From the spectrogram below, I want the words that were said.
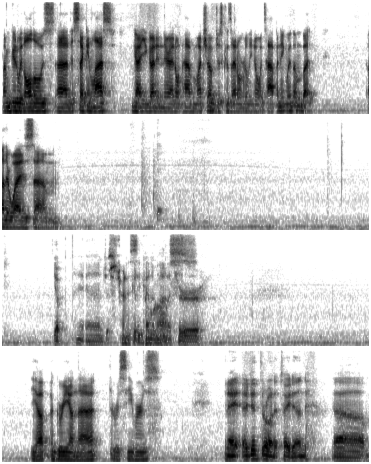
I'm good with all those. Uh, the second last guy you got in there, I don't have much of just because I don't really know what's happening with him. But otherwise, um, Yep, and just, Just trying to see kind of who else. monitor. yeah, agree on that. The receivers. And I, I did throw in a tight end. Um,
